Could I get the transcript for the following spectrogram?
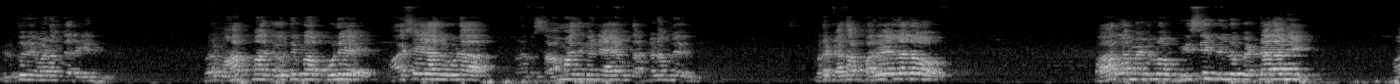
బిరుదునివ్వడం జరిగింది. మరి మహాత్మా జ్యోతిబా పూలే ఆశయాలు కూడా మనకు సామాజిక న్యాయం దక్కడం లేదు. మరి గత పదేళ్ళలో పార్లమెంటులో బీసీ బిల్లు పెట్టాలని మా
